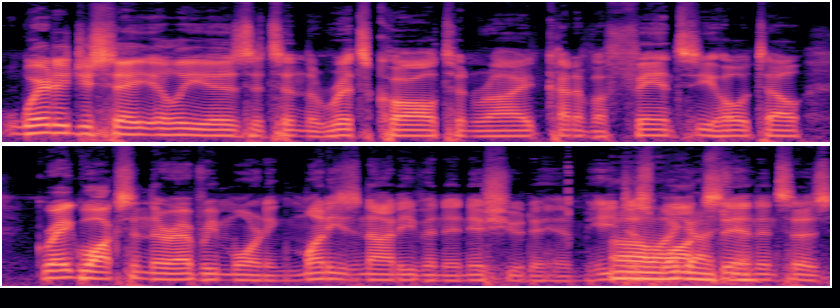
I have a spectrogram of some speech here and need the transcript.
where did you say Illy is? It's in the Ritz Carlton, right? Kind of a fancy hotel. Greg walks in there every morning. Money's not even an issue to him. He just Oh, walks in and says,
